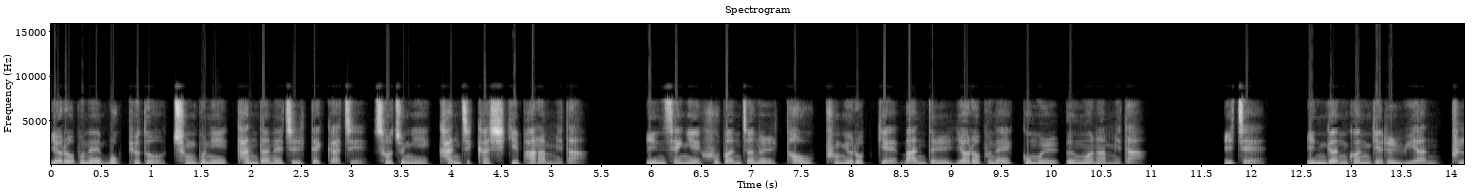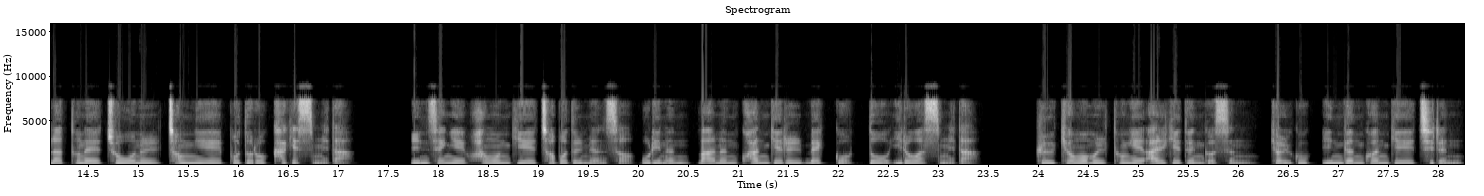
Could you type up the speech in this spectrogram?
여러분의 목표도 충분히 단단해질 때까지 소중히 간직하시기 바랍니다. 인생의 후반전을 더욱 풍요롭게 만들 여러분의 꿈을 응원합니다. 이제 인간관계를 위한 플라톤의 조언을 정리해 보도록 하겠습니다. 인생의 황혼기에 접어들면서 우리는 많은 관계를 맺고 또 이뤄왔습니다. 그 경험을 통해 알게 된 것은 결국 인간관계의 질은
